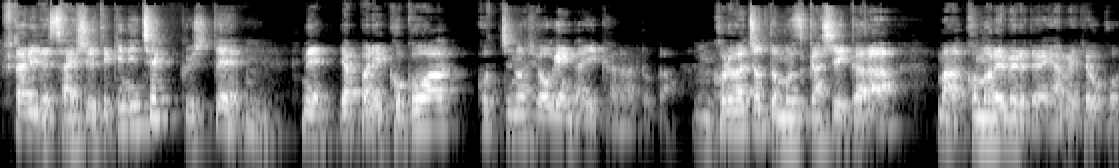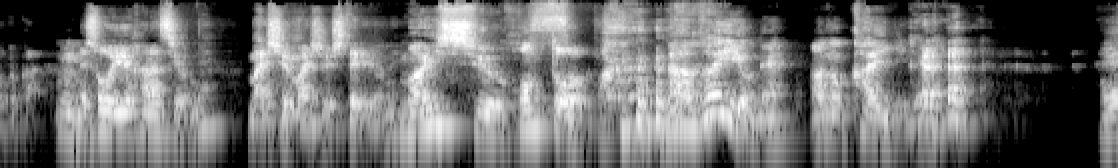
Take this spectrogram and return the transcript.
二人で最終的にチェックして、ね、やっぱりここはこっちの表現がいいかなとか、うんこれはちょっと難しいから、まあこのレベルではやめておこうとか、うん。でそういう話をね、毎週毎週してるよね。毎週、本当。長いよね、あの会議ね。もう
